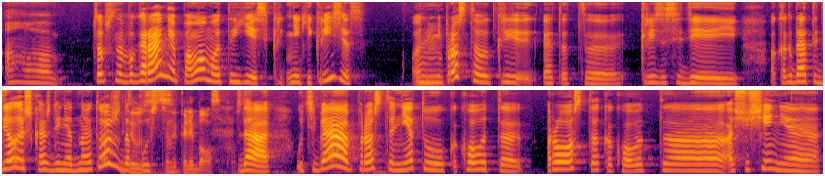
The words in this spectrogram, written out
А, собственно, выгорание, по-моему, это и есть некий кризис. Mm-hmm. Не просто кри- этот э, кризис идей, а когда ты делаешь каждый день одно и то же, и допустим. Ты заколебался просто. Да, у тебя просто нету какого-то роста, какого-то ощущения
